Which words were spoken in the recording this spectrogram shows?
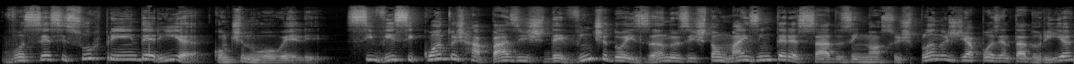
Você se surpreenderia, continuou ele, se visse quantos rapazes de 22 anos estão mais interessados em nossos planos de aposentadoria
